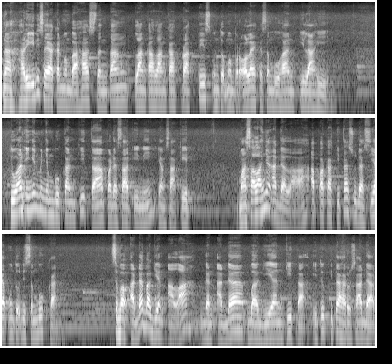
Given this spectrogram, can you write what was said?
Nah, hari ini saya akan membahas tentang langkah-langkah praktis untuk memperoleh kesembuhan ilahi. Tuhan ingin menyembuhkan kita pada saat ini yang sakit. Masalahnya adalah apakah kita sudah siap untuk disembuhkan? Sebab ada bagian Allah dan ada bagian kita. Itu kita harus sadar.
